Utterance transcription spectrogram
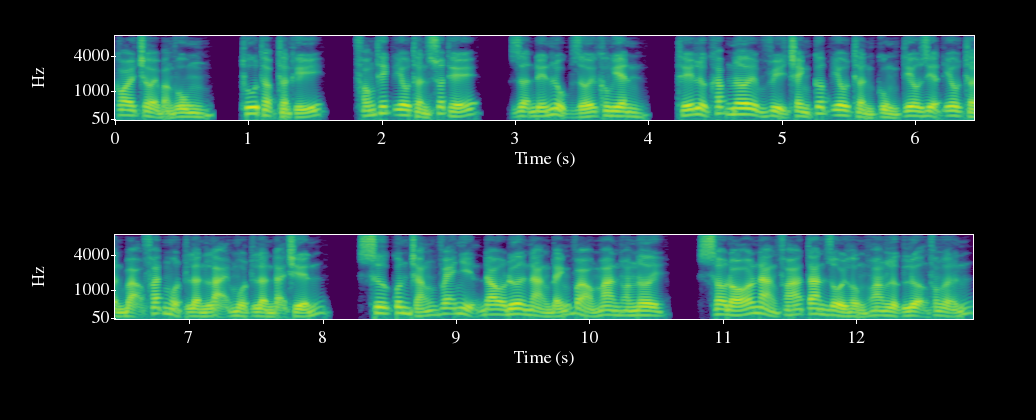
coi trời bằng vùng, thu thập thần khí, phóng thích yêu thần xuất thế, dẫn đến lục giới không yên, thế lực khắp nơi vì tranh cướp yêu thần cùng tiêu diệt yêu thần bạo phát một lần lại một lần đại chiến, sư quân trắng vẽ nhịn đau đưa nàng đánh vào man hoang nơi, sau đó nàng phá tan rồi hồng hoang lực lượng phong ấn.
